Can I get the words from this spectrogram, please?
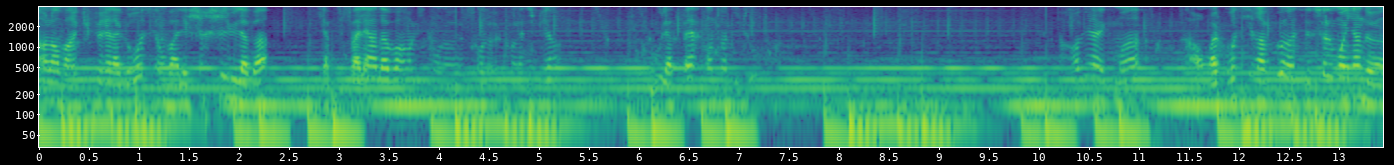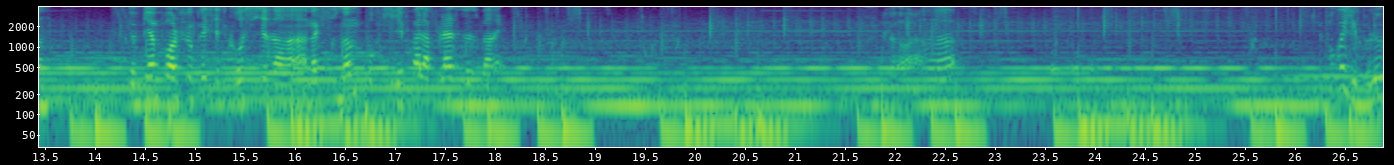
Alors là, on va récupérer la grosse et on va aller chercher lui là-bas, qui a pas l'air d'avoir envie qu'on l'aspire. Ouh, il a content du tout. reviens avec moi. Alors, on va grossir un peu, hein. c'est le seul moyen de, bien pouvoir le choper, c'est de grossir un, maximum pour qu'il ait pas la place de se barrer. Donc voilà. pourquoi il est bleu?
